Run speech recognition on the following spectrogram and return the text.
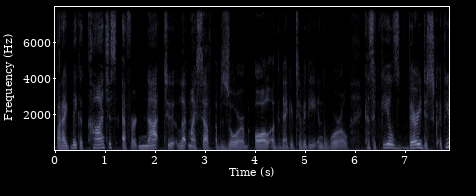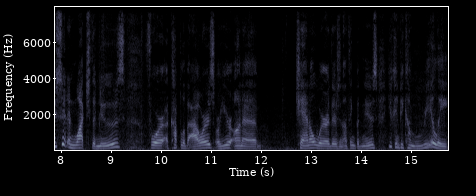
But I make a conscious effort not to let myself absorb all of the negativity in the world because it feels very dis- if you sit and watch the news for a couple of hours or you're on a channel where there's nothing but news, you can become really,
